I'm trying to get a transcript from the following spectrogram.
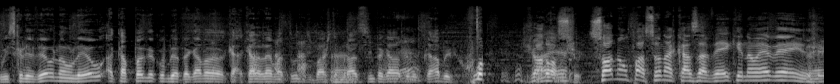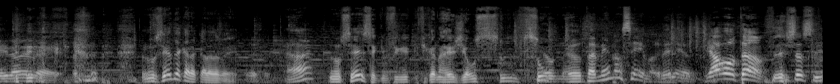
escreveu, não leu, a capanga comeu. Pegava, a cara leva tudo debaixo do braço, assim, pegava pelo cabo e. Uop, Joga- Nossa. Só não passou na casa velha que não é velho, né? Eu não sei onde é que era a cara velho. Hã? Não sei, isso aqui fica, fica na região sul. sul. Eu, eu também não sei, mas beleza. Já voltamos. Deixa assim.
